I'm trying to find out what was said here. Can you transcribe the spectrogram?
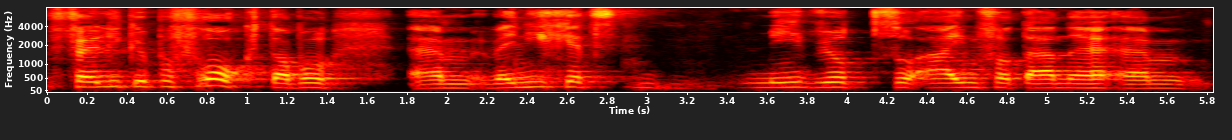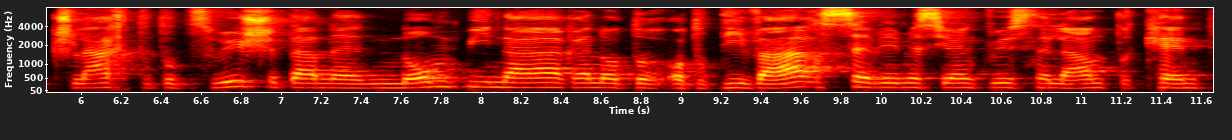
völlig überfragt, aber ähm, wenn ich jetzt mir wird so einem von diesen ähm, Geschlechtern dazwischen, diesen non-binären oder, oder diversen, wie man sie ja in gewissen Ländern kennt,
